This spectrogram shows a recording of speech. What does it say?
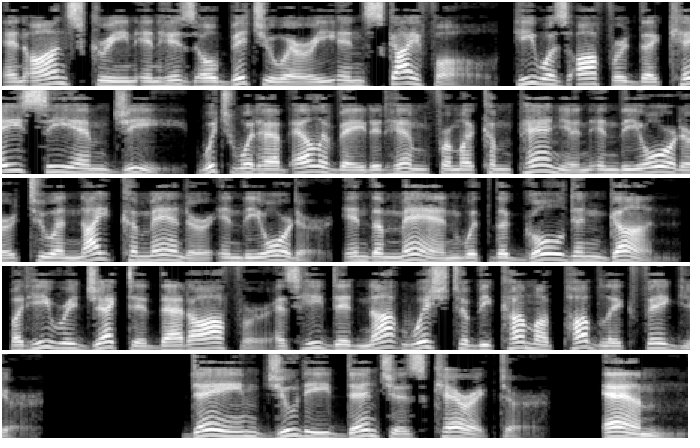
and on-screen in his obituary in Skyfall, he was offered the KCMG which would have elevated him from a companion in the Order to a Knight Commander in the Order in The Man with the Golden Gun, but he rejected that offer as he did not wish to become a public figure. Dame Judi Dench's character, M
